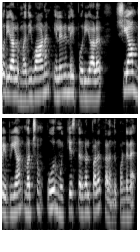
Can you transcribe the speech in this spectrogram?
பொறியாளர் மதிவாணன் இளநிலை பொறியாளர் ஷியாம் பெபியான் மற்றும் ஊர் முக்கியஸ்தர்கள் பலர் கலந்து கொண்டனர்.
